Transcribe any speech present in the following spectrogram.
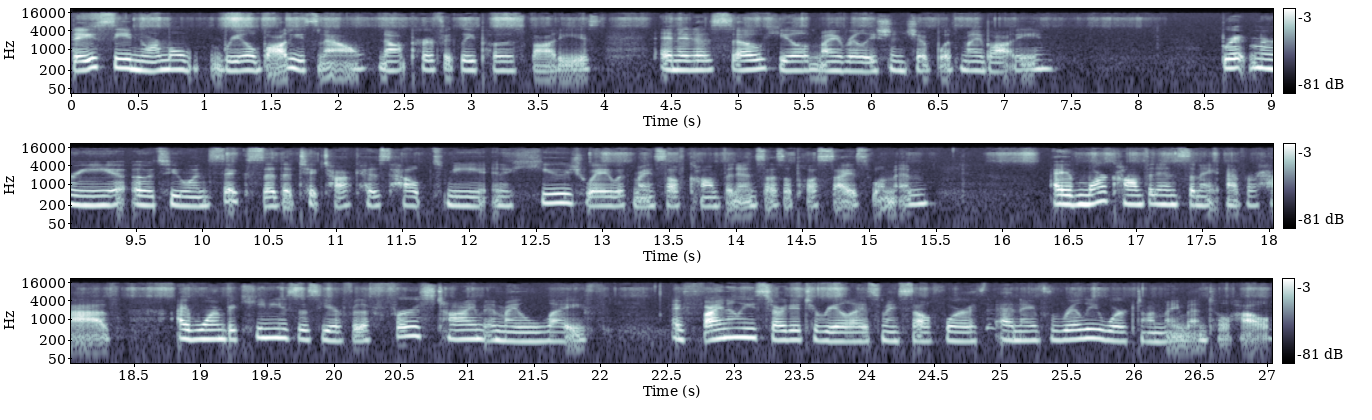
they see normal, real bodies now, not perfectly posed bodies, and it has so healed my relationship with my body. Britt Marie 0216 said that TikTok has helped me in a huge way with my self confidence as a plus size woman. I have more confidence than I ever have. I've worn bikinis this year for the first time in my life, I finally started to realize my self worth and I've really worked on my mental health.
